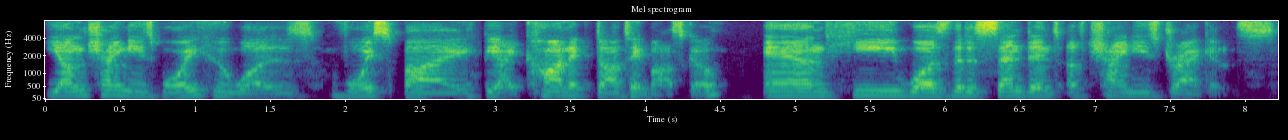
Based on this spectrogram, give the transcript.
young Chinese boy who was voiced by the iconic Dante Basco, and he was the descendant of Chinese dragons.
